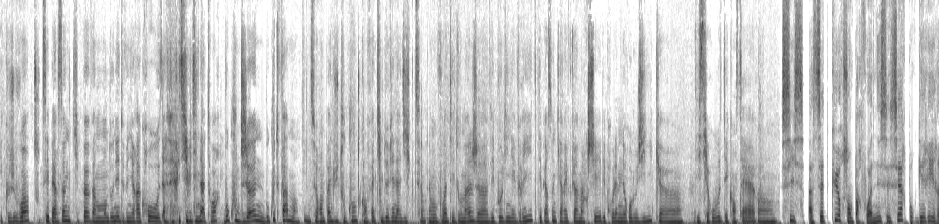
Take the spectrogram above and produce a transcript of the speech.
et que je vois toutes ces personnes qui peuvent à un moment donné devenir accros aux apéritifs dînatoires, beaucoup de jeunes, beaucoup de femmes, ils ne se rendent pas du tout compte qu'en fait ils deviennent addicts. Et on voit des dommages, euh, des polynévrites, des personnes qui n'arrivent plus à marcher, des problèmes neurologiques, euh, des cirrhoses, des cancers. 6 à 7 cures sont parfois nécessaires pour guérir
